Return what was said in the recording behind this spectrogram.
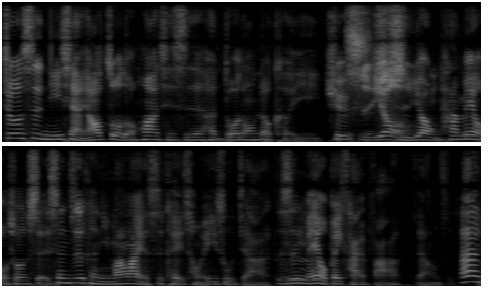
就是你想要做的话，其实很多东西都可以去使用。使用它没有说谁，甚至可能你妈妈也是可以成为艺术家，只是没有被开发这样子。但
